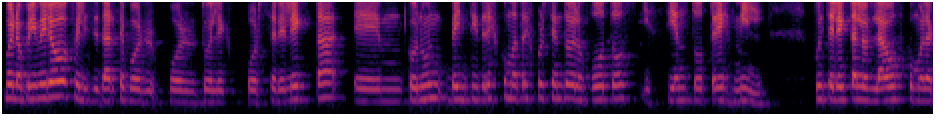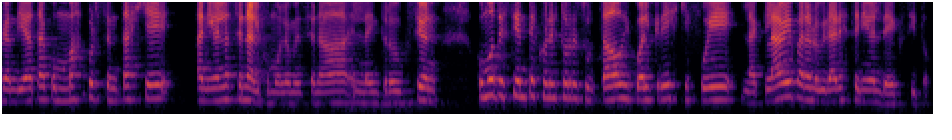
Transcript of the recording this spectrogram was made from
Bueno, primero felicitarte por, por, tu por ser electa em, con un 23,3% de los votos y 103.000. Fuiste electa en Los Lagos como la candidata con más porcentaje a nivel nacional, como lo mencionaba en la introducción. ¿Cómo te sientes con estos resultados y cuál crees que fue la clave para lograr este nivel de éxito?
